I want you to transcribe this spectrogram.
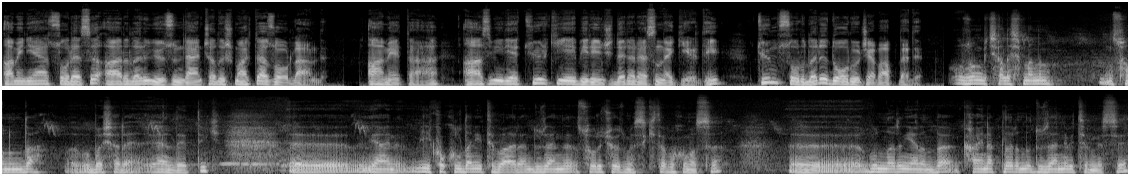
Ameliyat sonrası ağrıları yüzünden çalışmakta zorlandı. Ahmet Ağa, azmiyle Türkiye birincileri arasına girdi, tüm soruları doğru cevapladı. Uzun bir çalışmanın sonunda bu başarı elde ettik. Ee, Yani ilkokuldan itibaren düzenli soru çözmesi, kitap okuması, ee, bunların yanında kaynaklarını düzenli bitirmesi,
